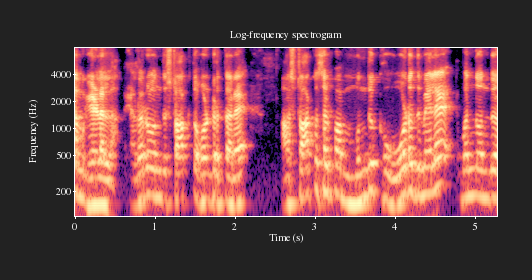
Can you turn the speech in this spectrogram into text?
ನಮ್ಗೆ ಹೇಳಲ್ಲ. ಯಾವ್ದಾದ್ರು ಒಂದು ಸ್ಟಾಕ್ ತಗೊಂಡಿರ್ತಾರೆ. ಆ ಸ್ಟಾಕ್ ಸ್ವಲ್ಪ ಮುಂದಕ್ಕೆ ಓಡದ ಮೇಲೆ ಒಂದೊಂದು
